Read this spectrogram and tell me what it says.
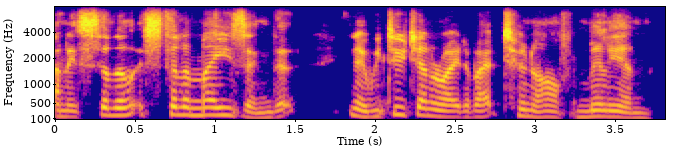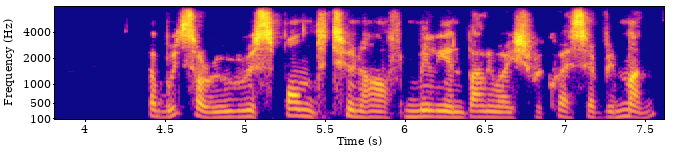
And it's still it's still amazing that you know we do generate about two and a half million. Uh, sorry, we respond to two and a half million valuation requests every month,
